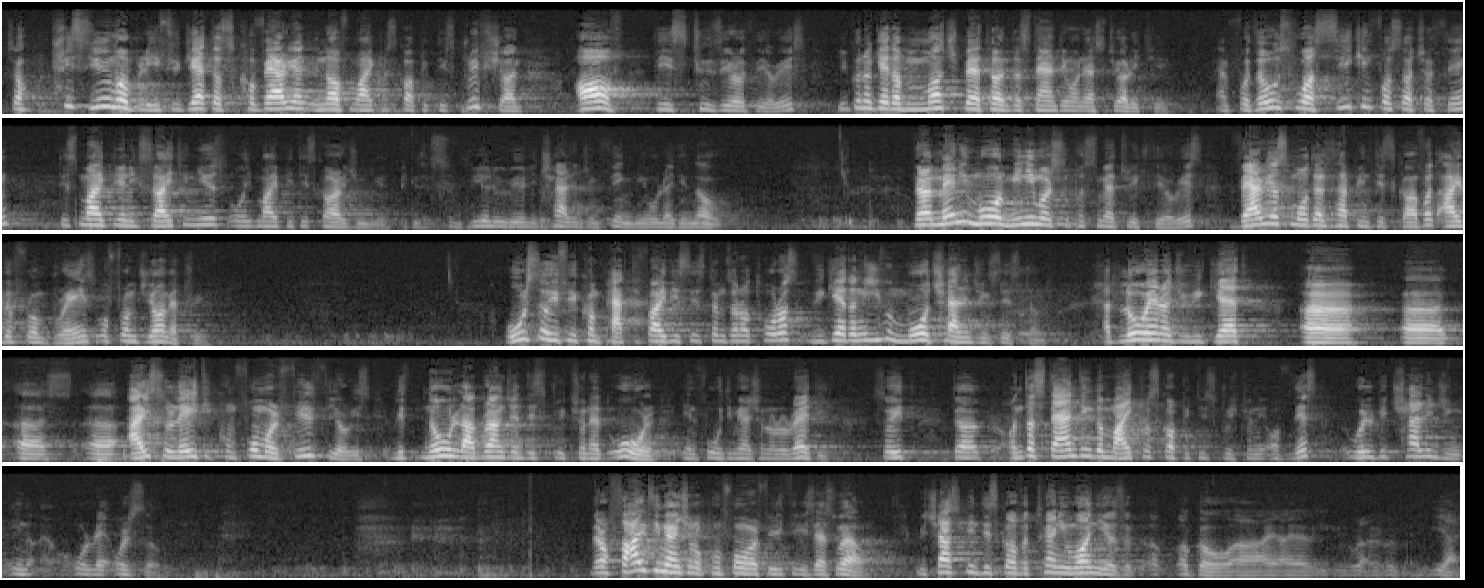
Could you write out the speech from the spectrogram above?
So presumably, if you get a covariant enough microscopic description of these two zero theories, you're going to get a much better understanding on S-duality. And for those who are seeking for such a thing, this might be an exciting news or it might be discouraging news because it's a really, really challenging thing we already know. There are many more minimal supersymmetric theories. Various models have been discovered either from branes or from geometry. Also, if you compactify these systems on a torus, we get an even more challenging system. At low energy, we get uh, isolated conformal field theories with no Lagrangian description at all in four-dimensional already. So it, the, understanding the microscopic description of this will be challenging in, also. There are five-dimensional conformal field theories as well, which has been discovered 21 years ago. Uh, yeah.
